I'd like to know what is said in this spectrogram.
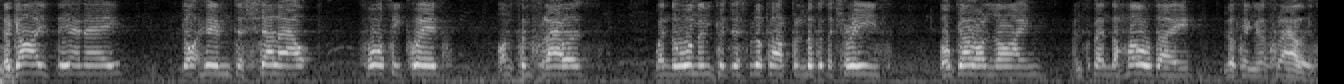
The guy's DNA got him to shell out 40 quid on some flowers when the woman could just look up and look at the trees or go online and spend the whole day looking at flowers.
